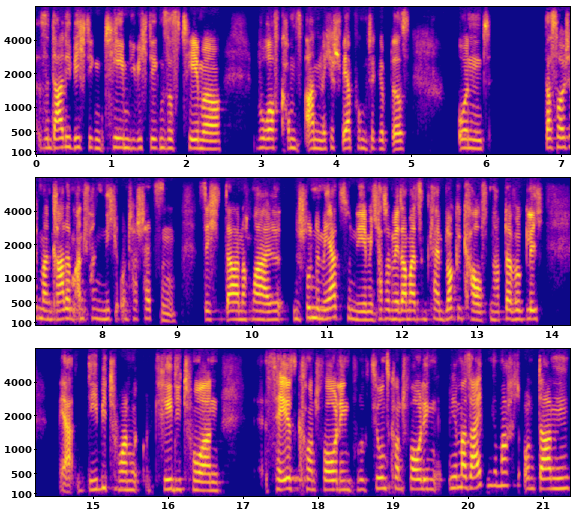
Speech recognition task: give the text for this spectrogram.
sind da die wichtigen Themen, die wichtigen Systeme? Worauf kommt es an? Welche Schwerpunkte gibt es? Und das sollte man gerade am Anfang nicht unterschätzen, sich da nochmal eine Stunde mehr zu nehmen. Ich hatte mir damals einen kleinen Blog gekauft und habe da wirklich ja, Debitoren, Kreditoren, Sales Controlling, Produktionscontrolling, mir mal Seiten gemacht und dann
